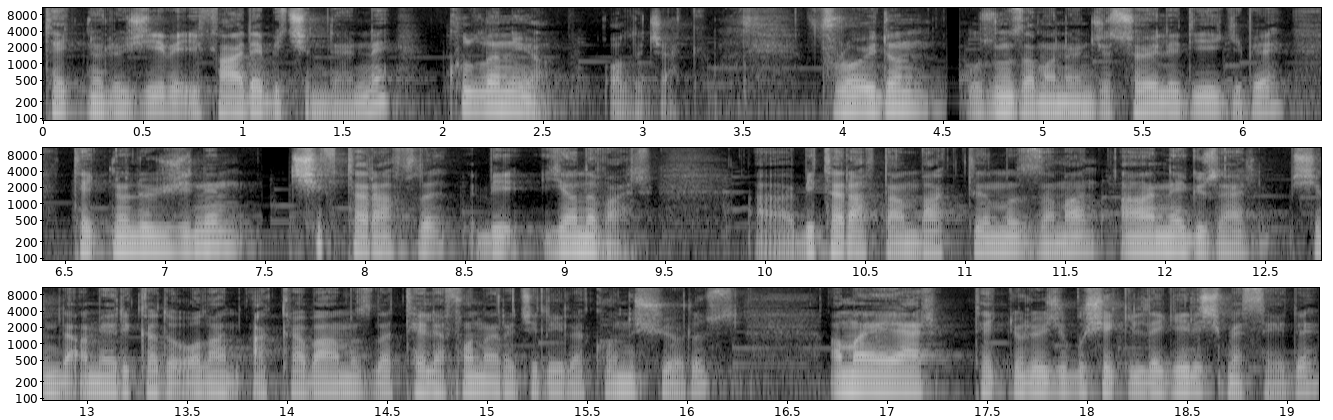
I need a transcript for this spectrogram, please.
teknolojiyi ve ifade biçimlerini kullanıyor olacak. Freud'un uzun zaman önce söylediği gibi teknolojinin çift taraflı bir yanı var. Bir taraftan baktığımız zaman aa ne güzel şimdi Amerika'da olan akrabamızla telefon aracılığıyla konuşuyoruz. Ama eğer teknoloji bu şekilde gelişmeseydi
